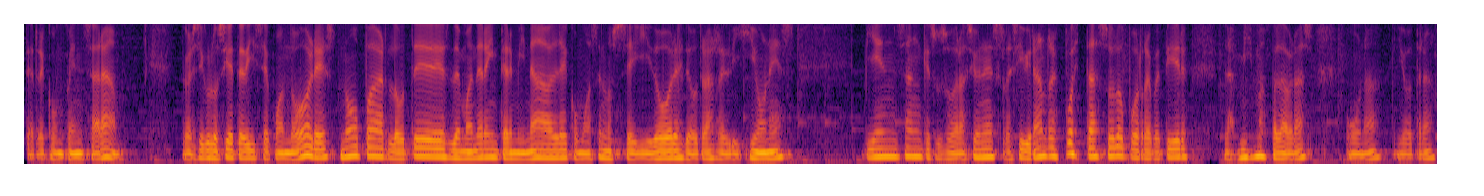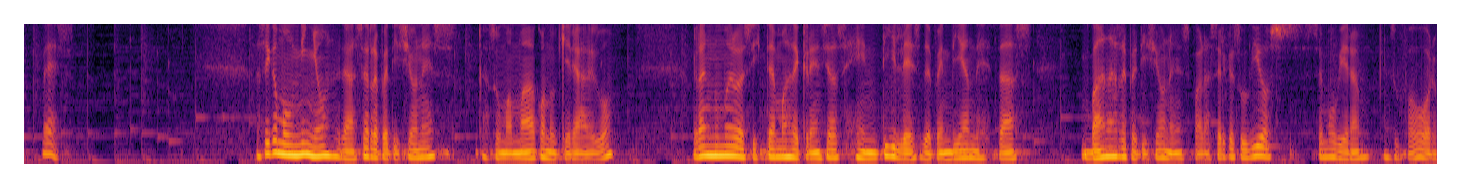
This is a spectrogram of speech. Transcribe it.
te recompensará. El versículo 7 dice, cuando ores, no parlotees de manera interminable como hacen los seguidores de otras religiones piensan que sus oraciones recibirán respuestas solo por repetir las mismas palabras una y otra vez. Así como un niño le hace repeticiones a su mamá cuando quiere algo, gran número de sistemas de creencias gentiles dependían de estas vanas repeticiones para hacer que su Dios se moviera en su favor.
